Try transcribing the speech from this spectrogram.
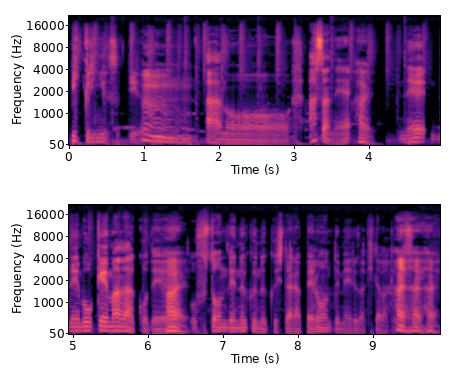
びっくりニュースっていう、うん。うんうんうん。あのー朝ねはい。ね寝ぼけまだこで、はい。お布団でぬくぬくしたらペロンってメールが来たわけです。よ、はいはいはい。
